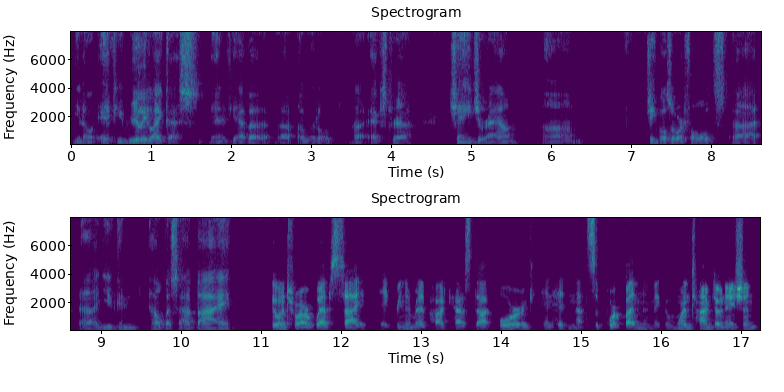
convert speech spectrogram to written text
you know, if you really like us, and if you have a a, a little uh, extra change around, um, jingles or folds, uh, uh, you can help us out by going to our website at greenandredpodcast.org and hitting that support button and make a one-time donation.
